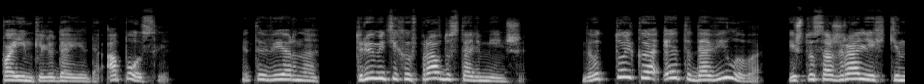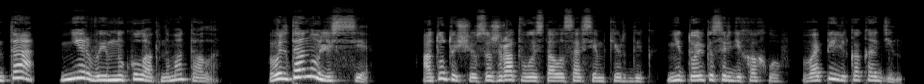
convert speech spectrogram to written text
поимки людоеда, а после?» «Это верно. Трюмить их и вправду стали меньше. Да вот только это Давилова, и что сожрали их кента, нервы им на кулак намотало. Вальтанулись все. А тут еще со жратвой стало совсем кирдык, не только среди хохлов. Вопили как один.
